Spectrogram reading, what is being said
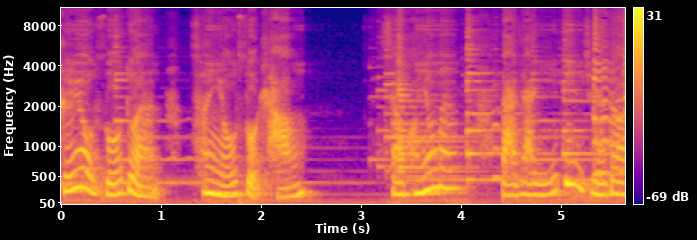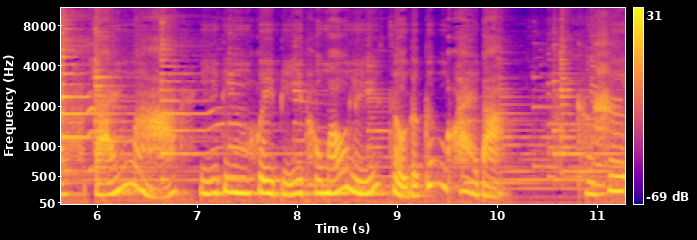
尺有所短，寸有所长。小朋友们，大家一定觉得白马一定会比一头毛驴走得更快吧？可是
